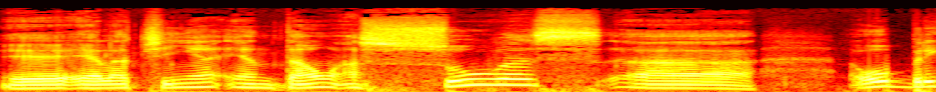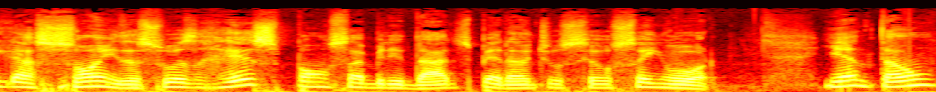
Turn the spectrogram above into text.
é, ela tinha então as suas ah, obrigações, as suas responsabilidades perante o seu senhor. E então,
